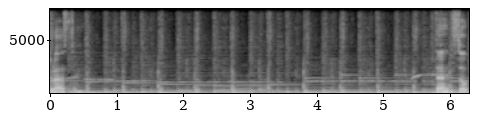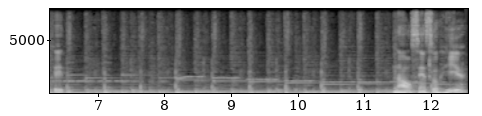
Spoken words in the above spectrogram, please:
thruster, third is okay. Now sensor here,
